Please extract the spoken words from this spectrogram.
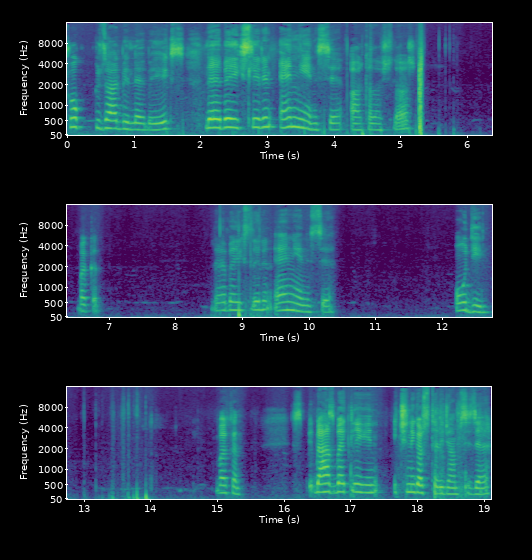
Çok güzel bir LBX. LBX'lerin en yenisi arkadaşlar. Bakın. LBX'lerin en yenisi. Odin. Bakın. Biraz bekleyin. İçini göstereceğim size.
